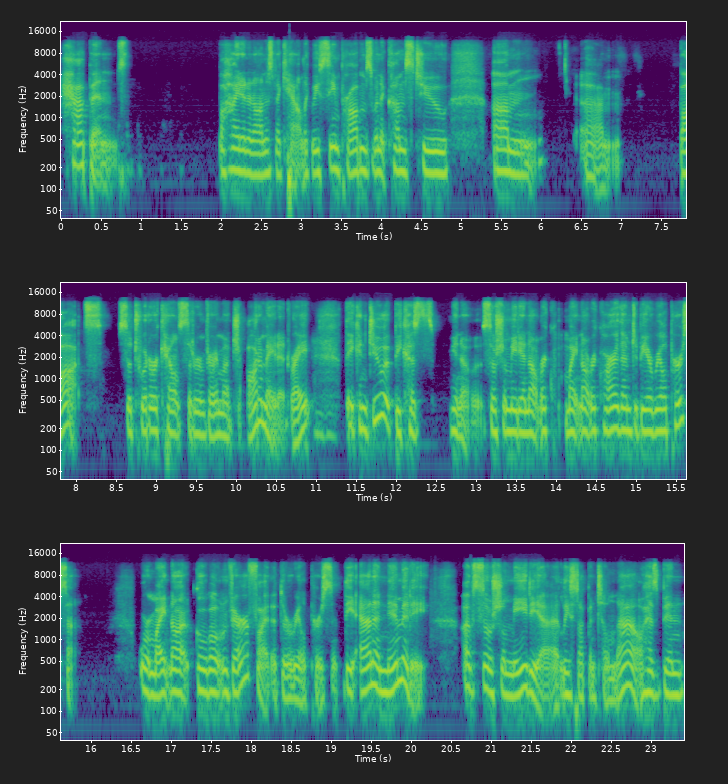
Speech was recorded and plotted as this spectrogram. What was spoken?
happen behind an anonymous account. Like we've seen problems when it comes to um, um, bots. So Twitter accounts that are very much automated, right? Mm-hmm. They can do it because you know, social media not might not require them to be a real person or might not go about and verify that they're a real person. The anonymity of social media, at least up until now, has been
